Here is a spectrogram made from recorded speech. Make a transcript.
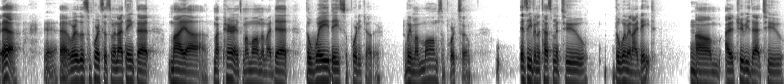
Yeah. yeah. Yeah. We're the support system, and I think that my uh, my parents, my mom and my dad, the way they support each other, the way my mom supports him, is even a testament to the women I date. Mm. Um, I attribute that to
